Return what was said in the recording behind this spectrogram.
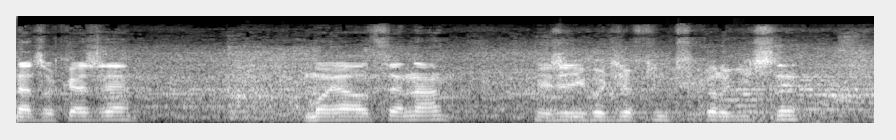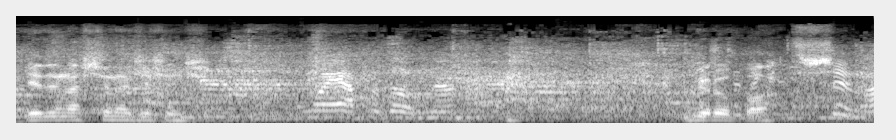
na Jokerze. Moja ocena, jeżeli chodzi o film psychologiczny, 11 na 10. Moja podobna. Grubo, Trzyma.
